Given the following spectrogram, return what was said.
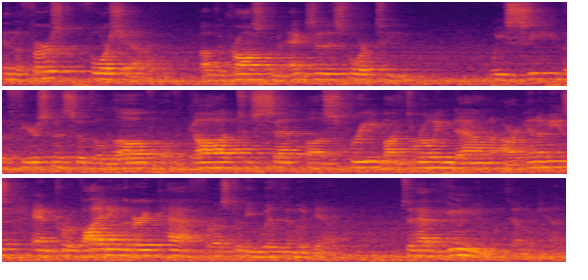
In the first foreshadow of the cross from Exodus 14, we see the fierceness of the love of God to set us free by throwing down our enemies and providing the very path for us to be with Him again, to have union with Him again.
